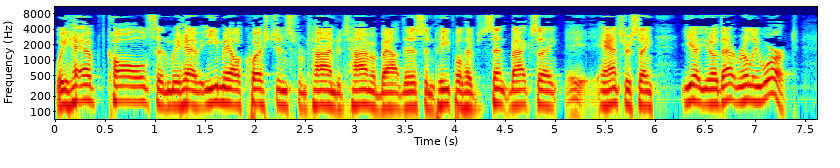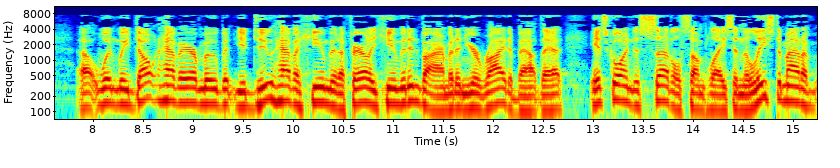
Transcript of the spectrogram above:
We have calls and we have email questions from time to time about this, and people have sent back saying, answers saying, yeah, you know, that really worked. Uh, when we don't have air movement, you do have a humid, a fairly humid environment, and you're right about that. It's going to settle someplace, and the least amount of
